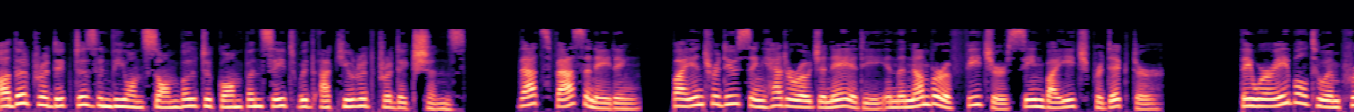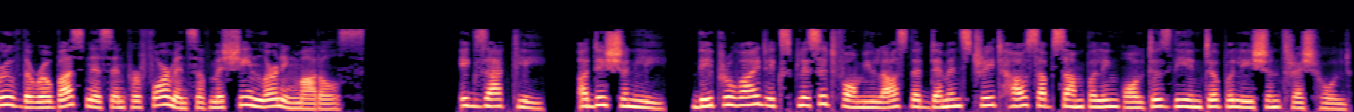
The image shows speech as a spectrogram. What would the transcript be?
other predictors in the ensemble to compensate with accurate predictions. That's fascinating. By introducing heterogeneity in the number of features seen by each predictor, they were able to improve the robustness and performance of machine learning models. Exactly. Additionally, they provide explicit formulas that demonstrate how subsampling alters the interpolation threshold.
